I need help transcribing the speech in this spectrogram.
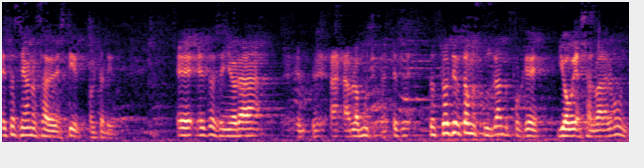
esta señora no sabe vestir, ahorita digo. Eh, esta señora eh, eh, habla mucho. Entonces, estamos juzgando porque yo voy a salvar al mundo.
